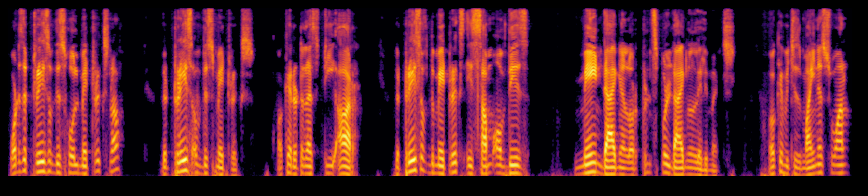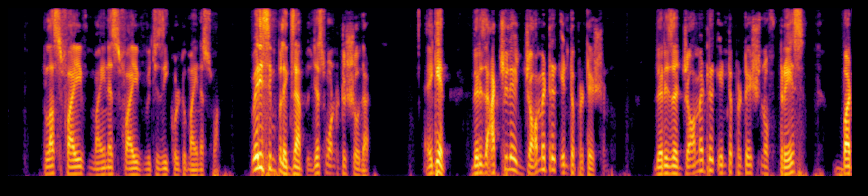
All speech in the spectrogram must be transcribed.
What is the trace of this whole matrix now? The trace of this matrix, okay, written as TR. The trace of the matrix is sum of these main diagonal or principal diagonal elements, okay, which is minus 1 plus 5 minus 5 which is equal to minus 1. Very simple example, just wanted to show that. Again, there is actually a geometric interpretation. There is a geometric interpretation of trace, but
